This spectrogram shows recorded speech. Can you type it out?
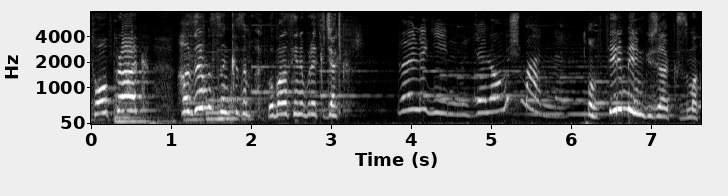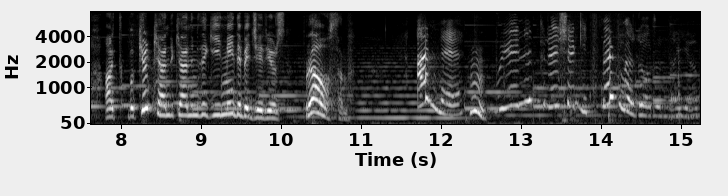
Toprak, hazır mısın kızım? Baban seni bırakacak. Böyle giyinim güzel olmuş mu anne? Aferin benim güzel kızıma. Artık bakıyorum kendi kendimize giyinmeyi de beceriyoruz. Bravo sana. Anne, bu yeni kreşe gitmek mi zorundayım?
